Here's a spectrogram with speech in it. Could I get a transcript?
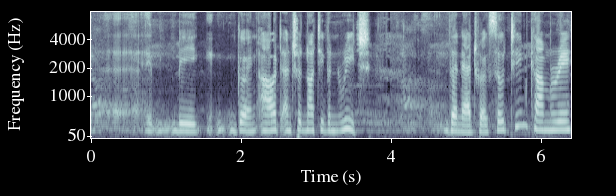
uh, be going out and should not even reach the network. So Team Cymru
